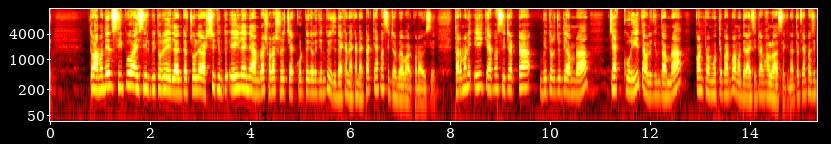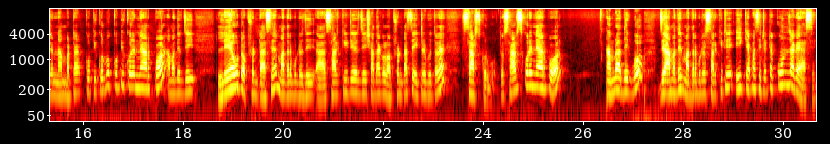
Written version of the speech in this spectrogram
তো আমাদের সিপিও আইসির ভিতরে এই লাইনটা চলে আসছে, কিন্তু এই লাইনে আমরা সরাসরি চেক করতে গেলে কিন্তু এই যে দেখেন, এখানে একটা ক্যাপাসিটার ব্যবহার করা হয়েছে। তার মানে এই ক্যাপাসিটারটা ভিতরে যদি আমরা চেক করি, তাহলে কিন্তু আমরা কনফার্ম হতে পারব আমাদের আইসিটা ভালো আছে কিনা। তো ক্যাপাসিটার নাম্বারটা কপি করব। কপি করে নেওয়ার পর আমাদের যেই লেআউট অপশনটা আছে মাদারবোর্ডের যেই সার্কিটের যে সাদা কালো অপশনটা আছে এটার ভিতরে সার্চ করব। তো সার্চ করে নেওয়ার পর আমরা দেখব যে আমাদের মাদারবোর্ডের সার্কিটে এই ক্যাপাসিটারটা কোন জায়গায় আছে।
